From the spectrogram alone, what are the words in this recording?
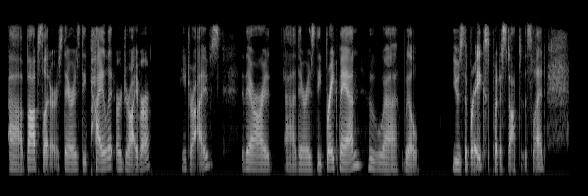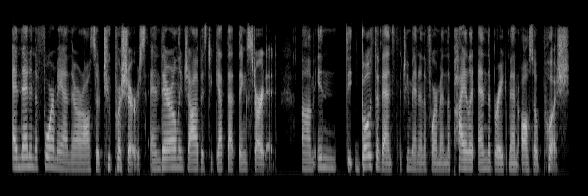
uh, bobsledders. There is the pilot or driver, he drives. There are uh, there is the brakeman who uh, will use the brakes, put a stop to the sled, and then in the four-man, there are also two pushers, and their only job is to get that thing started. Um, in the, both events, the two men and the four-man, the pilot and the brakeman also push,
